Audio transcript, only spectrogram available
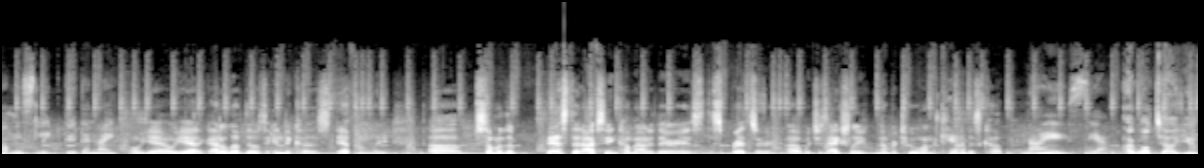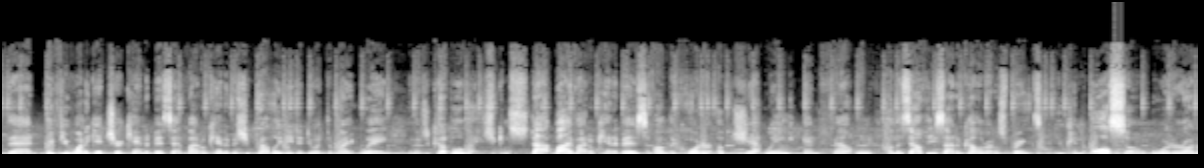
help me sleep through the night. Oh yeah, oh yeah. Gotta love those indicas, definitely. Uh, some of the best that I've seen come out of there is the spritzer, uh, which is actually number two on the cannabis cup. Nice, yeah. I will tell you that if you want to get your cannabis at Vital Cannabis, you probably need to do it the right way. And there's a couple of ways. You can stop by Vital Cannabis on the corner of Jetwing and Fountain on the southeast side of Colorado Springs. You can also order on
